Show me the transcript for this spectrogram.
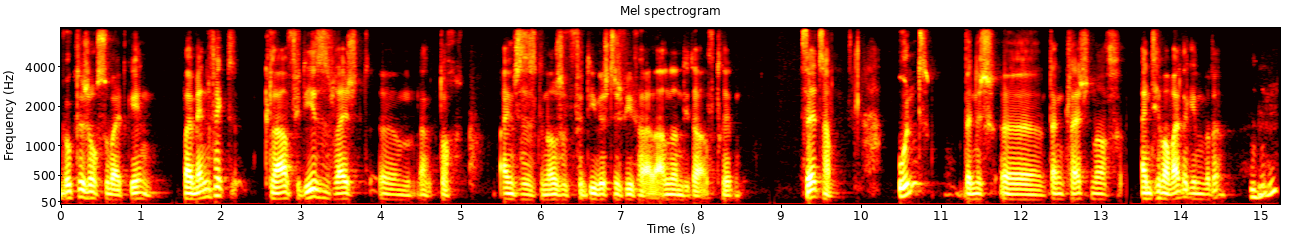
wirklich auch so weit gehen. Weil im Endeffekt, klar, für die ist es vielleicht, ähm, na doch, eigentlich ist es genauso für die wichtig wie für alle anderen, die da auftreten. Seltsam. Und, wenn ich äh, dann gleich noch ein Thema weitergehen würde, Mhm.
